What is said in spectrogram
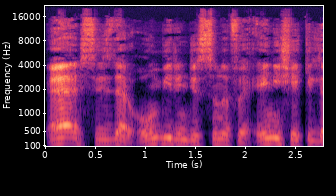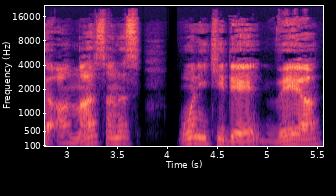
Eğer sizler 11. sınıfı en iyi şekilde anlarsanız 12'de veya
